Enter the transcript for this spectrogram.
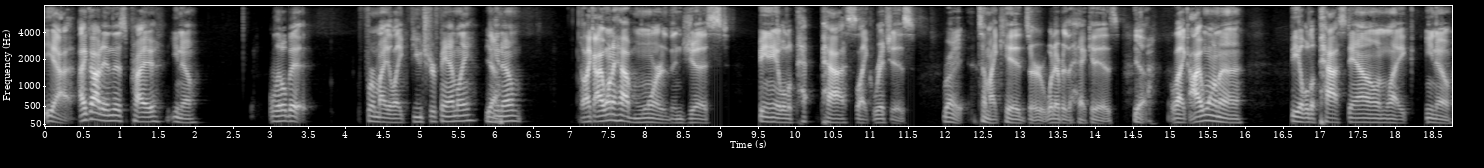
yeah. I got in this probably you know a little bit for my like future family. Yeah. you know, like I want to have more than just being able to pa- pass like riches right, to my kids or whatever the heck it is yeah, like i want to be able to pass down like you know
